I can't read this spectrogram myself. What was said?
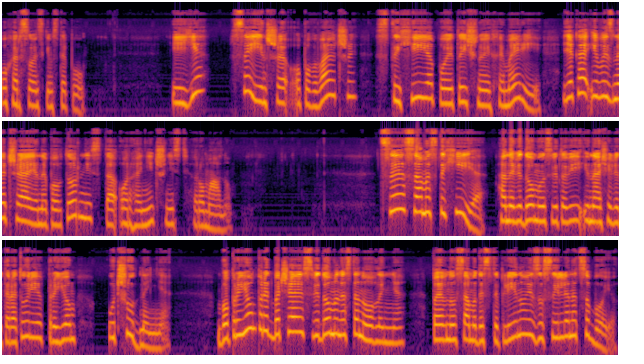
у Херсонському степу. І є все інше оповиваючи стихія поетичної химерії, яка і визначає неповторність та органічність роману. Це саме стихія, а невідомий у світовій і нашій літературі прийом учуднення, бо прийом передбачає свідоме настановлення, певну самодисципліну і зусилля над собою.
